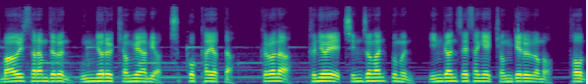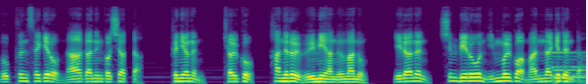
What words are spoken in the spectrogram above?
마을 사람들은 웅녀를 경외하며 축복하였다. 그러나 그녀의 진정한 꿈은 인간 세상의 경계를 넘어 더 높은 세계로 나아가는 것이었다. 그녀는 결국 하늘을 의미한 응한웅이라는 신비로운 인물과 만나게 된다.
